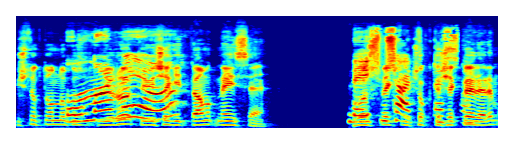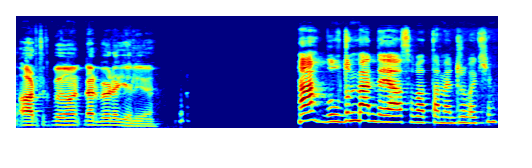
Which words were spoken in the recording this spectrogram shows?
3.19 Onlar euro ne ya? Twitch'e gitti amık neyse. Değişmiş Prospekt'im artık. çok teşekkür neyse. ederim. Artık bu donetler böyle geliyor. Hah buldum ben de ya sabahtan beri dur bakayım.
